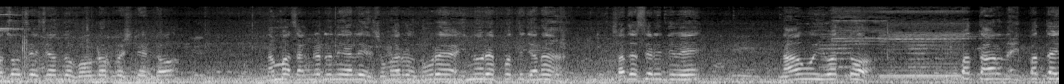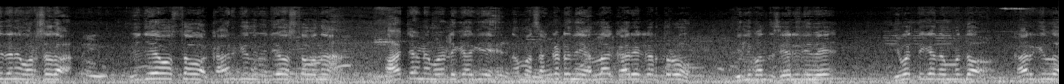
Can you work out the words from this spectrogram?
ಅಸೋಸಿಯೇಷನ್ದು ಫೌಂಡರ್ ಪ್ರೆಸಿಡೆಂಟು. ನಮ್ಮ ಸಂಘಟನೆಯಲ್ಲಿ ಸುಮಾರು ನೂರ ಇನ್ನೂರ ಎಪ್ಪತ್ತು ಜನ ಸದಸ್ಯರಿದ್ದೀವಿ. ನಾವು ಇವತ್ತು ಇಪ್ಪತ್ತಾರನೇ, ಇಪ್ಪತ್ತೈದನೇ ವರ್ಷದ ವಿಜಯೋತ್ಸವ, ಕಾರ್ಗಿಲ್ ವಿಜಯೋತ್ಸವನ ಆಚರಣೆ ಮಾಡಲಿಕ್ಕಾಗಿ ನಮ್ಮ ಸಂಘಟನೆಯ ಎಲ್ಲ ಕಾರ್ಯಕರ್ತರು ಇಲ್ಲಿ ಬಂದು ಸೇರಿದ್ದೀವಿ. ಇವತ್ತಿಗೆ ನಮ್ಮದು ಕಾರ್ಗಿಲ್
